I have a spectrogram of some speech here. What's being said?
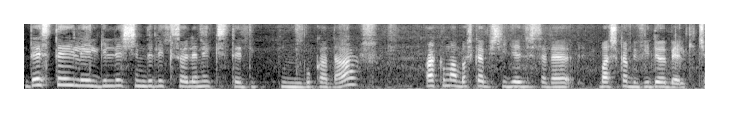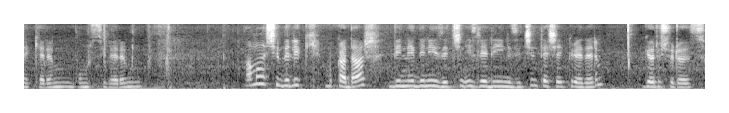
desteğiyle ilgili şimdilik söylemek istedik bu kadar. Aklıma başka bir şey gelirse de başka bir video belki çekerim, bunu silerim. Ama şimdilik bu kadar. Dinlediğiniz için, izlediğiniz için teşekkür ederim. Görüşürüz.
